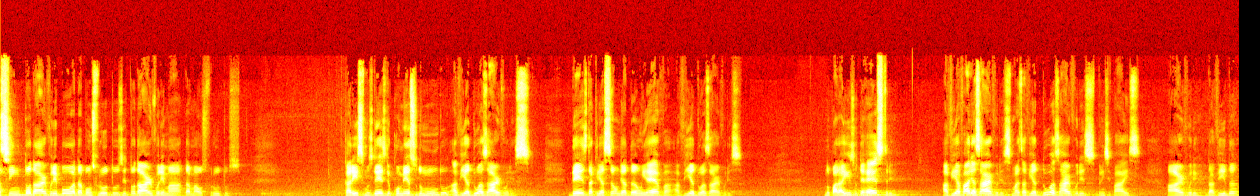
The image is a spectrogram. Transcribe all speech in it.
Assim, toda árvore boa dá bons frutos e toda árvore má dá maus frutos. Caríssimos, desde o começo do mundo havia duas árvores. Desde a criação de Adão e Eva havia duas árvores. No paraíso terrestre havia várias árvores, mas havia duas árvores principais: a árvore da vida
